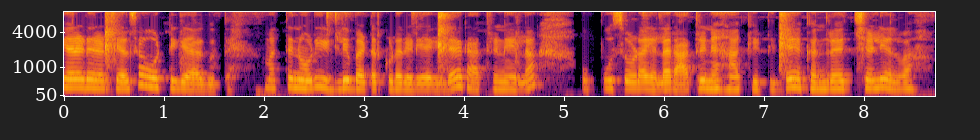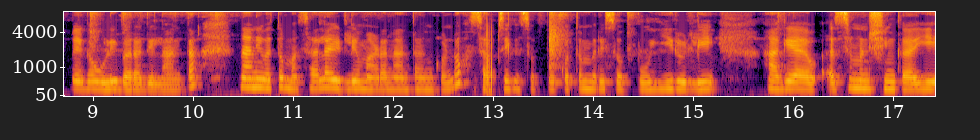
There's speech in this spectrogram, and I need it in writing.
ಎರಡೆರಡು ಕೆಲಸ ಒಟ್ಟಿಗೆ ಆಗುತ್ತೆ. ಮತ್ತು ನೋಡಿ, ಇಡ್ಲಿ ಬ್ಯಾಟರ್ ಕೂಡ ರೆಡಿಯಾಗಿದೆ. ರಾತ್ರಿಯೇ ಎಲ್ಲ ಉಪ್ಪು, ಸೋಡಾ ಎಲ್ಲ ರಾತ್ರಿನೇ ಹಾಕಿಟ್ಟಿದ್ದೆ. ಯಾಕಂದರೆ ಚಳಿ ಅಲ್ವಾ, ಬೇಗ ಹುಳಿ ಬರೋದಿಲ್ಲ ಅಂತ. ನಾನಿವತ್ತು ಮಸಾಲ ಇಡ್ಲಿ ಮಾಡೋಣ ಅಂತ ಅಂದ್ಕೊಂಡು ಸಬ್ಸಿಗೆ ಸೊಪ್ಪು, ಕೊತ್ತಂಬರಿ ಸೊಪ್ಪು, ಈರುಳ್ಳಿ, ಹಾಗೆ ಹಸಿಮೆಣ್ಸಿನ್ಕಾಯಿ,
